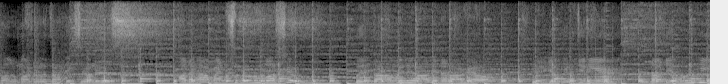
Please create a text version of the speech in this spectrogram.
Baru model cantik sekaligus ada ngamen sepuluh bosku. Berita Amelia Alina Rachel, Virga Virginia, Nadia Ubi,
